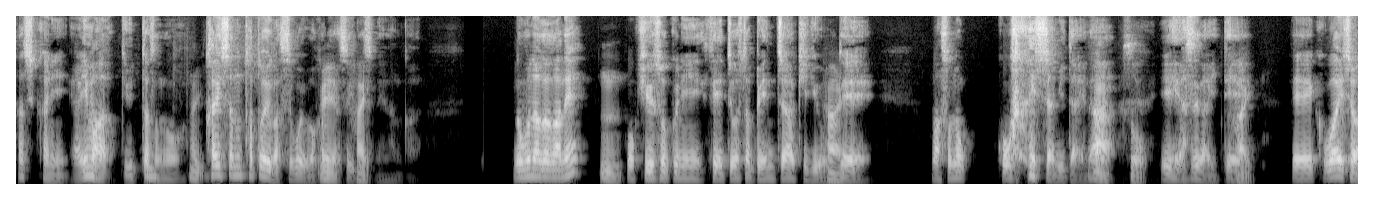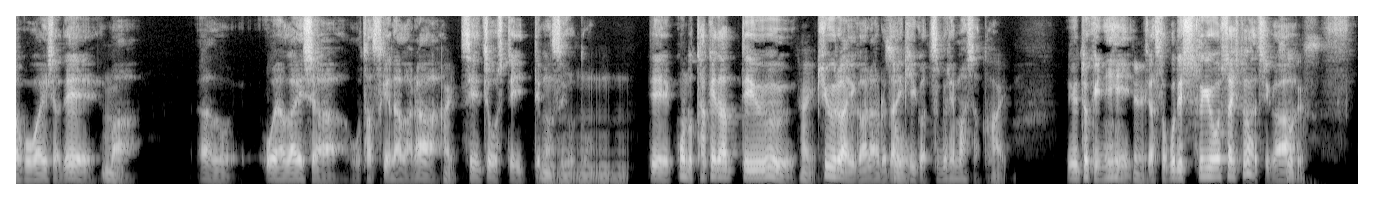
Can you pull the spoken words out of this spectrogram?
確かに、あ今言ったそのは、い会社の例えがすごいわかりやすいですね。なんか信長がね、うん。こう急速に成長したベンチャー企業で、はまあその子会社みたいはいな。家康がいて、はいで、子会社は子会社で、うんまあ、あの、親会社を助けながらはい成長していってますよと。うんうんうんで、今度武田っていうはい、旧来からある大企業が潰れましたと。はい。いう時に、えじゃあそこで失業した人たちがそう、です。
